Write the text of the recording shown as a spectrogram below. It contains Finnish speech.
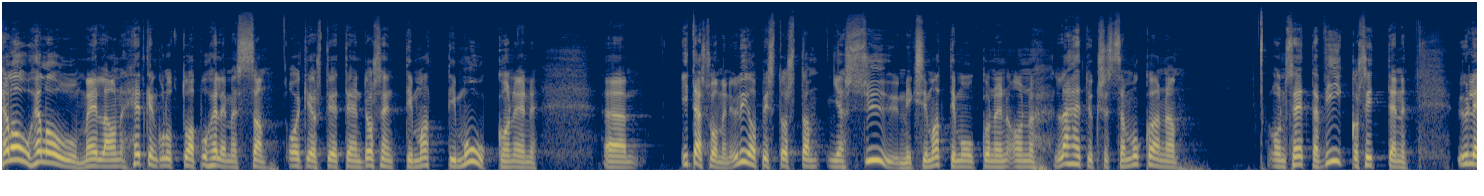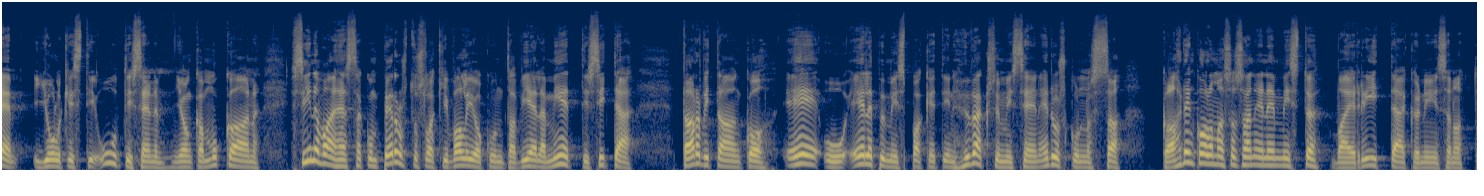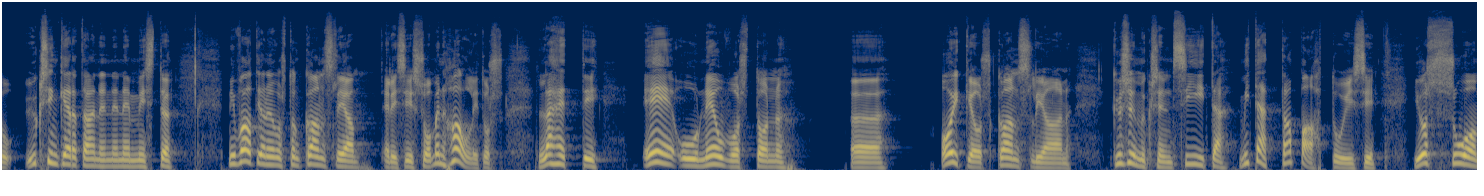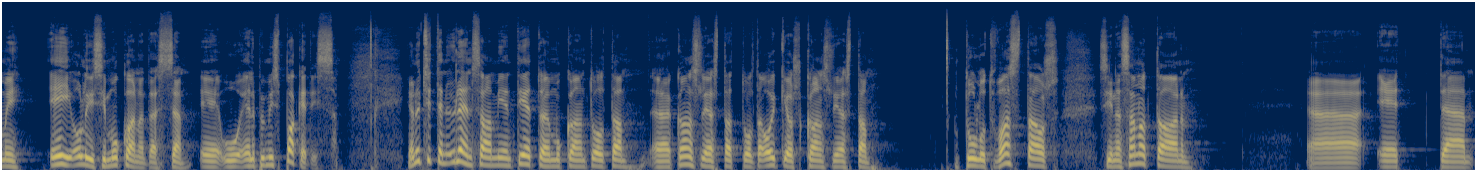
Hello, hello! Meillä on hetken kuluttua puhelimessa oikeustieteen dosentti Matti Muukkonen ää, Itä-Suomen yliopistosta. Ja syy, miksi Matti Muukkonen on lähetyksessä mukana, on se, että viikko sitten Yle julkisti uutisen, jonka mukaan siinä vaiheessa, kun perustuslakivaliokunta vielä mietti sitä, tarvitaanko EU-elpymispaketin hyväksymiseen eduskunnassa kahden kolmasosan enemmistö vai riittääkö niin sanottu yksinkertainen enemmistö, niin valtioneuvoston kanslia, eli siis Suomen hallitus, lähetti EU-neuvoston ö, oikeuskansliaan kysymyksen siitä, mitä tapahtuisi, jos Suomi ei olisi mukana tässä EU-elpymispaketissa. Ja nyt sitten Ylen saamien tietojen mukaan tuolta kansliasta, tuolta oikeuskansliasta tullut vastaus. Siinä sanotaan, että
